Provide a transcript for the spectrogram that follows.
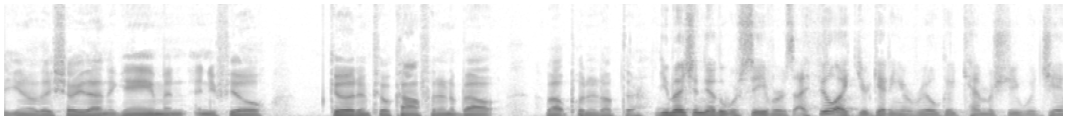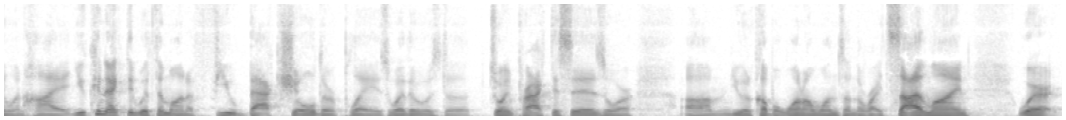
you know they show you that in the game, and, and you feel good and feel confident about about putting it up there. You mentioned the other receivers. I feel like you're getting a real good chemistry with Jalin Hyatt. You connected with him on a few back shoulder plays, whether it was the joint practices or um, you had a couple one on ones on the right sideline, where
